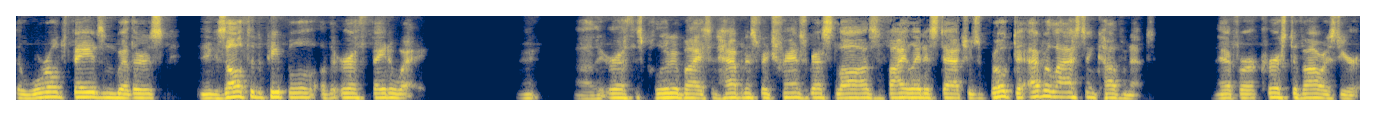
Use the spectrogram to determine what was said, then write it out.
the world fades and withers and exalted people of the earth fade away. Right? Uh, the earth is polluted by its inhabitants for transgressed laws, violated statutes, broke the everlasting covenant. Therefore, a curse devours the earth.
